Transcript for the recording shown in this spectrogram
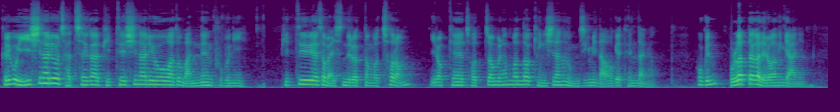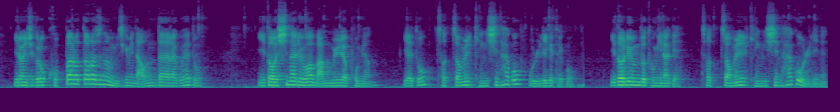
그리고 이 시나리오 자체가 비트 시나리오와도 맞는 부분이 비트에서 말씀드렸던 것처럼 이렇게 저점을 한 번 더 갱신하는 움직임이 나오게 된다면 혹은 올랐다가 내려가는 게 아닌 이런 식으로 곧바로 떨어지는 움직임이 나온다라고 해도 이더 시나리오와 맞물려 보면 얘도 저점을 갱신하고 올리게 되고 이더리움도 동일하게 저점을 갱신하고 올리는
